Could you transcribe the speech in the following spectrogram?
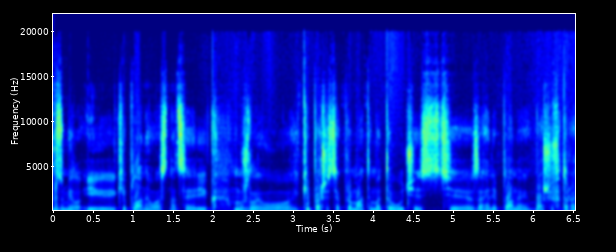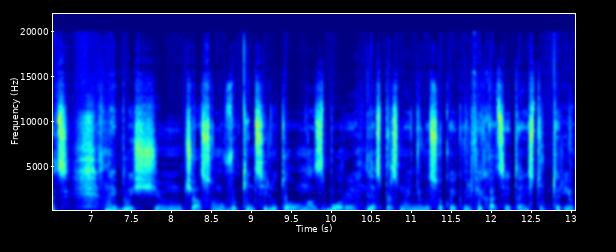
Зрозуміло. І які плани у вас на цей рік? Можливо, які першостях прийматимете участь? Е, Взагалі плани вашої федерації? Найближчим часом в кінці лютого у нас збори для спортсменів високої кваліфікації та інструкторів.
